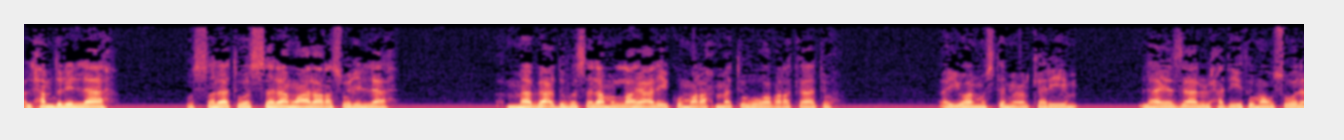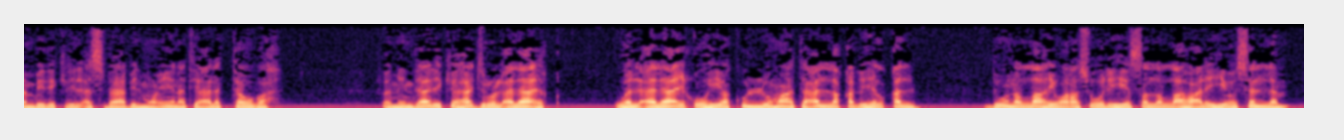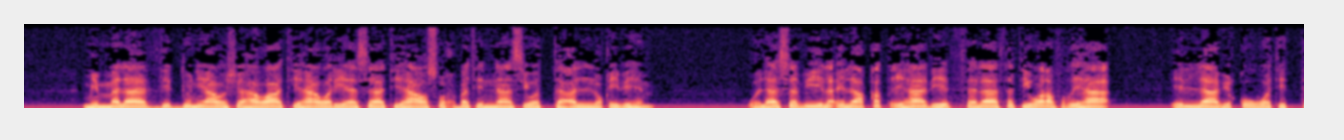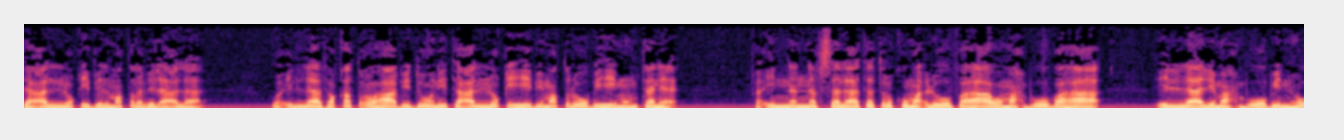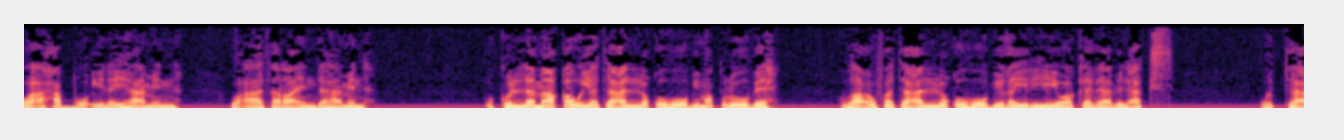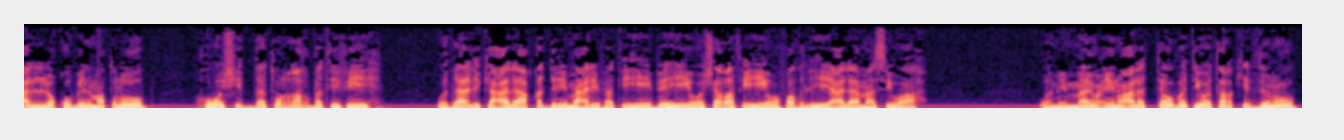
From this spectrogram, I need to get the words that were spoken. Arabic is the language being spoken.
الحمد لله والصلاة والسلام على رسول الله. أما بعد فسلام الله عليكم ورحمته وبركاته. أيها المستمع الكريم لا يزال الحديث موصولا بذكر الأسباب المعينة على التوبة. فمن ذلك هجر العلائق والعلائق هي كل ما تعلق به القلب دون الله ورسوله صلى الله عليه وسلم. من ملاذ الدنيا وشهواتها ورياساتها وصحبة الناس والتعلق بهم. ولا سبيل إلى قطع هذه الثلاثة ورفضها إلا بقوة التعلق بالمطلب الأعلى وإلا فقطعها بدون تعلقه بمطلوبه ممتنع. فإن النفس لا تترك مألوفها ومحبوبها إلا لمحبوب هو أحب إليها منه وآثر عندها منه. وكلما قوي تعلقه بمطلوبه ضعف تعلقه بغيره وكذا بالعكس. والتعلق بالمطلوب هو شدة الرغبة فيه وذلك على قدر معرفته به وشرفه وفضله على ما سواه. ومما يعين على التوبة وترك الذنوب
